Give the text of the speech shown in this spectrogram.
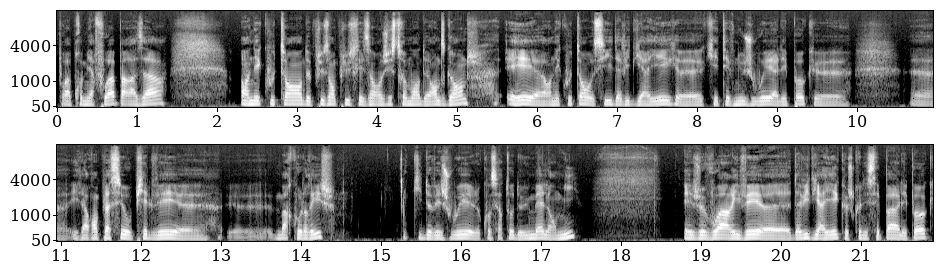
pour la première fois par hasard en écoutant de plus en plus les enregistrements de Hans Gange et euh, en écoutant aussi David Guerrier euh, qui était venu jouer à l'époque. Euh, il a remplacé au pied levé Marc Ulrich qui devait jouer le concerto de Hummel en mi. Et je vois arriver David Guerrier que je connaissais pas à l'époque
